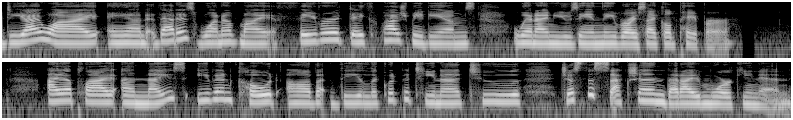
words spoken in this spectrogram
DIY and that is one of my favorite decoupage mediums when I'm using the Roycycled paper. I apply a nice even coat of the liquid patina to just the section that I'm working in.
